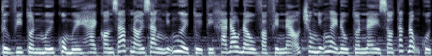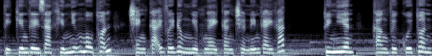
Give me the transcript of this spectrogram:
Tử vi tuần mới của 12 con giáp nói rằng những người tuổi Tý khá đau đầu và phiền não trong những ngày đầu tuần này do tác động của Tỷ Kiên gây ra khiến những mâu thuẫn, tranh cãi với đồng nghiệp ngày càng trở nên gay gắt. Tuy nhiên, càng về cuối tuần,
